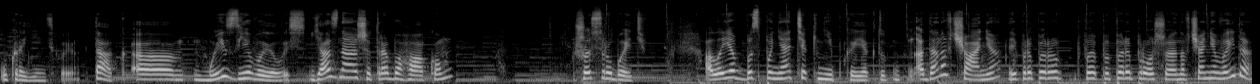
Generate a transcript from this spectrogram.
українською. Так, е, ми з'явились. Я знаю, що треба гаком щось робити. Але я без поняття кніпки, як тут. А де навчання? Я перепро- пе- пе- перепрошую, навчання вийде?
